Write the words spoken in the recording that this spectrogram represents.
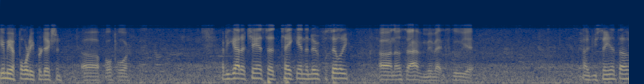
Give me a 40 prediction. Uh, 4-4. Have you got a chance to take in the new facility? Uh, no, sir. I haven't been back to school yet. Have you seen it though?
